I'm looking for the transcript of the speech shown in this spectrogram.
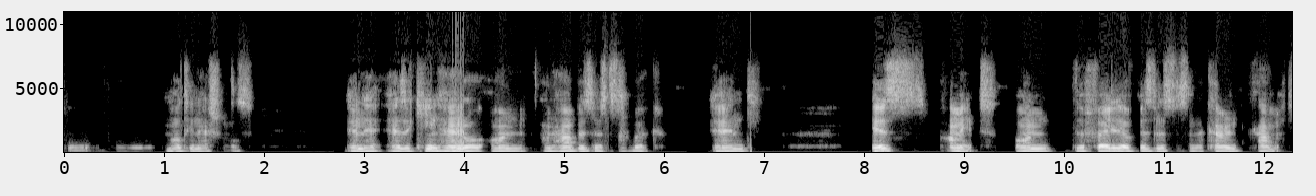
for, for multinationals, and has a keen handle on on how businesses work. And his comment on the failure of businesses in the current climate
